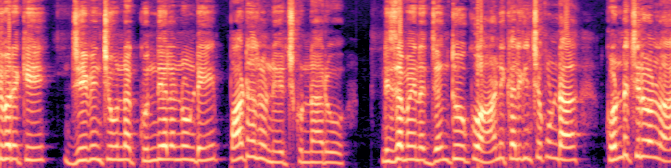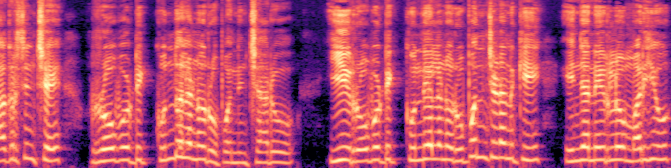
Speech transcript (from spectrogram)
చివరికి జీవించి ఉన్న కుందేల నుండి పాఠాలు నేర్చుకున్నారు. నిజమైన జంతువుకు హాని కలిగించకుండా కొండ చిలువలను ఆకర్షించే రోబోటిక్ కుందేలను రూపొందించారు. ఈ రోబోటిక్ కుందేలను రూపొందించడానికి ఇంజనీర్లు మరియు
